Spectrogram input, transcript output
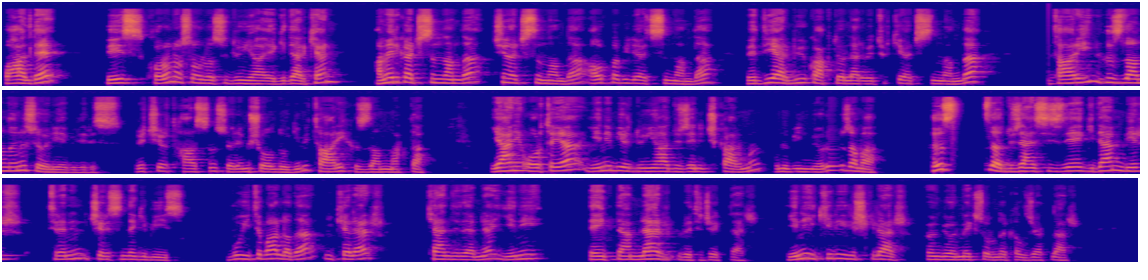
O halde biz korona sonrası dünyaya giderken Amerika açısından da, Çin açısından da, Avrupa Birliği açısından da ve diğer büyük aktörler ve Türkiye açısından da tarihin hızlandığını söyleyebiliriz. Richard Haas'ın söylemiş olduğu gibi tarih hızlanmakta. Yani ortaya yeni bir dünya düzeni çıkar mı? Bunu bilmiyoruz ama hızla düzensizliğe giden bir trenin içerisinde gibiyiz. Bu itibarla da ülkeler kendilerine yeni denklemler üretecekler. Yeni ikili ilişkiler öngörmek zorunda kalacaklar.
